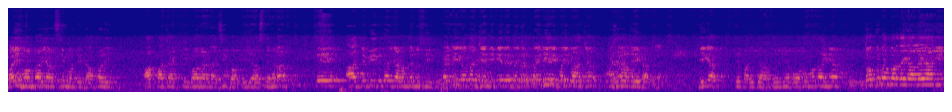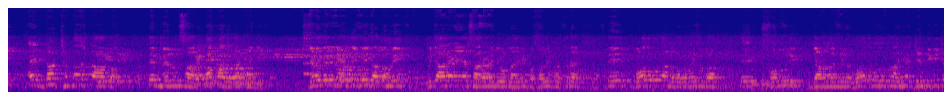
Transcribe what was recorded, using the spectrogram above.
ਬਾਈ ਹੋਂਡਾ ਏਜੰਸੀ ਮੰਡੀ ਡੱਬ ਵਾਲੀ। ਆਪਾਂ ਚ ਐਕਟਿਵਾ ਲੈਣਾ ਸੀ ਬਾਪੂ ਜੀ ਵਾਸਤੇ, ਹਨਾ? ਤੇ ਅੱਜ ਵੀਰ ਦਾ ਜਨਮ ਦਿਨ ਸੀ। ਪਹਿਲੀ ਉਹਦਾ ਜ਼ਿੰਦਗੀ ਦੇ ਵਿੱਚ ਪਹਿਲੀ ਵਾਰੀ ਬਾਈ ਮਾਂ ਚ ਕਿਸੇ ਨੇ ਡੇ ਕੱਟ ਲਿਆ ਠੀਕ ਆ? ਤੇ ਬਾਈ ਜਾਣਦੇ ਦੀਆਂ ਬਹੁਤ ਬਹੁਤ ਵਧਾਈਆਂ ਦੁੱਖ ਨੰਬਰ ਤੇ ਗੱਲ ਇਹ ਆ ਗਈ ਐਡਾ ਠੰਡਾ ਸਟਾਕ ਤੇ ਮਿਲਨਸਾਰ ਆਪਾਂ ਅੱਜ ਤੱਕ ਨਹੀਂ ਦੇਖਿਆ। ਜਿਵੇਂ ਮੇਰੇ ਰੇਟ ਦੀ ਕੋਈ ਗੱਲ ਹੋਈ, ਵਿਚਾਰਿਆਂ ਨੇ ਯਾਰ ਸਾਰਿਆਂ ਨੇ ਜੋੜ ਲਾਇਆ ਵੀ ਬੰਦਾ ਵੀ ਫਕਰ ਹੈ ਤੇ ਬਹੁਤ ਬਹੁਤ ਧੰਨਵਾਦ ਬਾਈ ਤੁਹਾਡਾ ਤੇ ਤੁਹਾਨੂੰ ਜੀ ਜਨਮ ਦਿਨ ਦੀਆਂ ਬਹੁਤ ਬਹੁਤ ਵਧਾਈਆਂ। ਜ਼ਿੰਦਗੀ 'ਚ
